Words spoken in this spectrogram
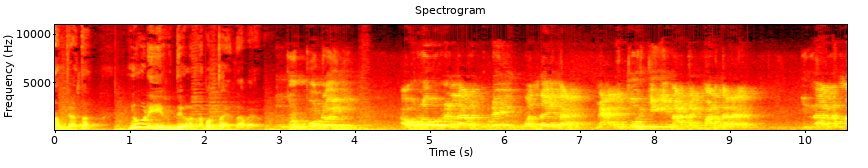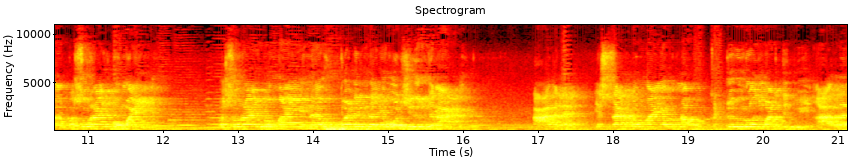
ಅಂತ ಹೇಳ್ತಾ ನೋಡಿ ಈ ಸುದ್ದಿಗಳೆಲ್ಲ ಬರ್ತಾ ಇದ್ದಾವೆ ಗ್ರೂಪ್ ಫೋಟೋ ಅವರು ಅವರೆಲ್ಲರೂ ಕೂಡ ಒಂದೇ ಇದ್ದಾರೆ. ಮ್ಯಾಲೆ ತೋರಿಕೆಗೆ ನಾಟಕ ಮಾಡ್ತಾರೆ. ಇನ್ನ ನಮ್ಮ ಬಸವರಾಜ ಬೊಮ್ಮಾಯಿ, ಬಸವರಾಜ ಬೊಮ್ಮಾಯಿನ ಹುಬ್ಬಳ್ಳಿಯಿಂದ ಓಡಿಸಿದ್ರು ಜನ. ಆದರೆ ಎಸ್ ಆರ್ ಬೊಮ್ಮಾಯಿ ಅವ್ರು ನಾವು ಕಟ್ಟು ವಿರೋಧ ಮಾಡ್ತಿದ್ವಿ. ಆದ್ರೆ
